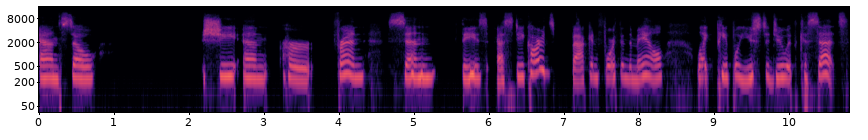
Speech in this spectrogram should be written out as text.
And so she and her friend send these SD cards back and forth in the mail like people used to do with cassettes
